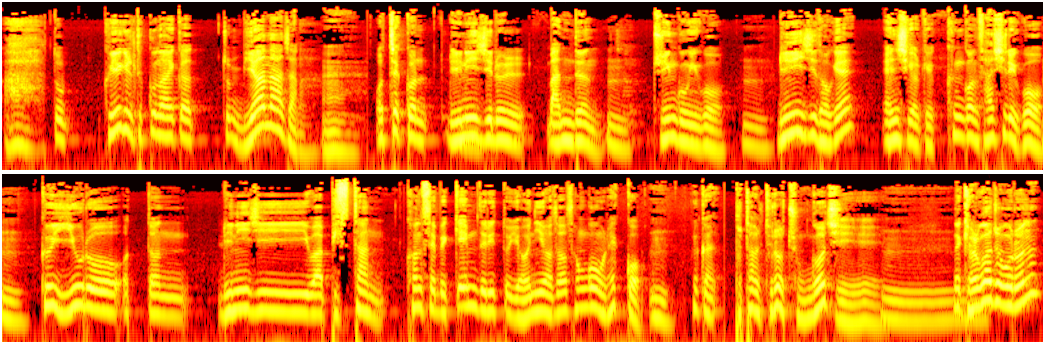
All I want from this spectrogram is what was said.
아, 또 그 얘기를 듣고 나니까 좀 미안하잖아. 네. 어쨌건 리니지를 만든 음. 주인공이고 음. 리니지 덕에 NC가 이렇게 큰 건 사실이고 음. 그 이후로 어떤 리니지와 비슷한 컨셉의 게임들이 또 연이어서 성공을 했고 음. 그러니까 부탁을 들어준 거지. 음. 근데 결과적으로는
